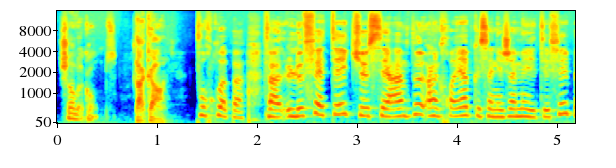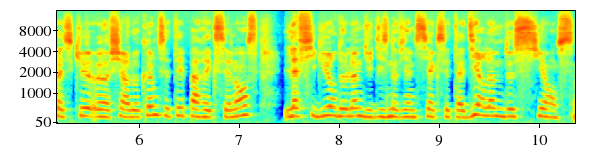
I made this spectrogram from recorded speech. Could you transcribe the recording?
Sherlock Holmes. D'accord. Pourquoi pas Enfin, le fait est que c'est un peu incroyable que ça n'ait jamais été fait parce que euh, Sherlock Holmes était par excellence la figure de l'homme du 19e siècle, c'est-à-dire l'homme de science.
